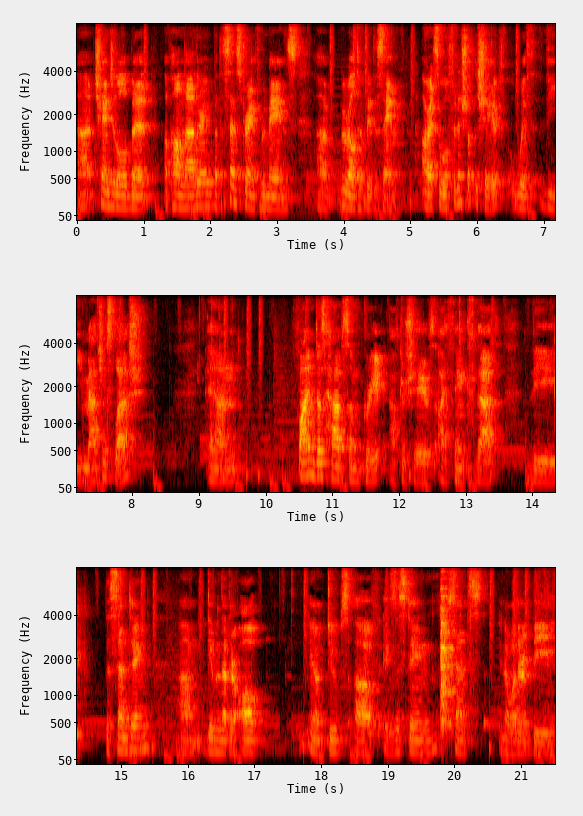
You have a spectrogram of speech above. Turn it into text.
uh, change a little bit upon lathering, but the scent strength remains uh, relatively the same. All right, so we'll finish up the shave with the matching splash. And Fine does have some great aftershaves. I think that the the scenting, um, given that they're all you know dupes of existing scents, you know whether it be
